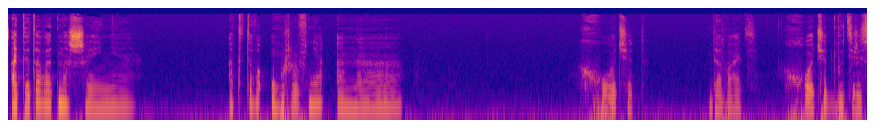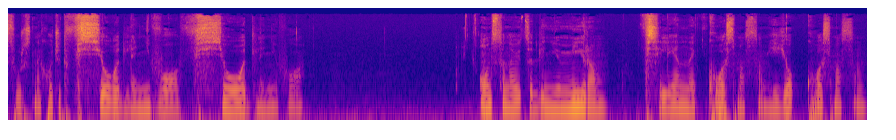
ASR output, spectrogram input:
от этого отношения, от этого уровня она хочет давать хочет быть ресурсной, хочет все для него, все для него. Он становится для нее миром, вселенной, космосом, ее космосом.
